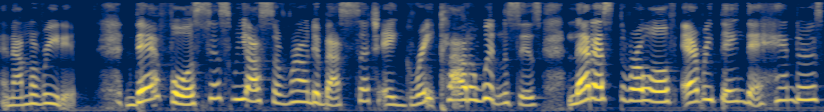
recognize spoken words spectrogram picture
and i'm gonna read it Therefore, since we are surrounded by such a great cloud of witnesses, let us throw off everything that hinders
